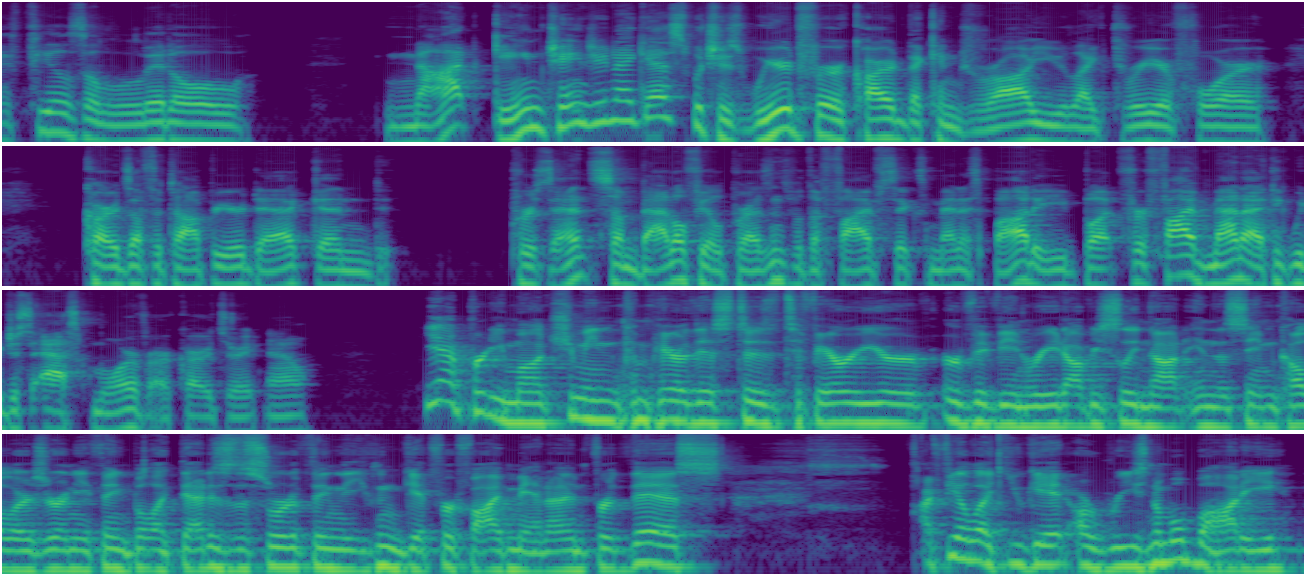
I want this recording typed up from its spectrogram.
it feels a little not game changing, I guess, which is weird for a card that can draw you like three or four cards off the top of your deck and present some battlefield presence with a five six menace body. But for five mana, I think we just ask more of our cards right now. Yeah, pretty much. I mean, compare this to Teferi or, or Vivien Reid, obviously not in the same colors or anything, but like that is the sort of thing that you can get for five mana. And for this, I feel like you get a reasonable body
